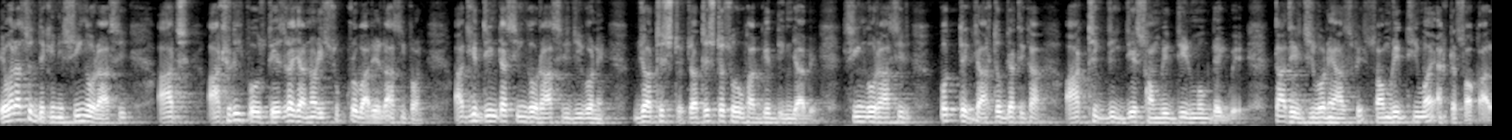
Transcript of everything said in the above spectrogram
এবার আসুন দেখিনি সিংহ রাশি। আজ আঠেরোই পৌষ, তেসরা জানুয়ারি, শুক্রবারের রাশিফল। আজকের দিনটা সিংহ রাশির জীবনে যথেষ্ট যথেষ্ট সৌভাগ্যের দিন যাবে। সিংহ রাশির প্রত্যেক জাতক জাতিকা আর্থিক দিক দিয়ে সমৃদ্ধির মুখ দেখবে। তাদের জীবনে আসবে সমৃদ্ধিময় একটা সকাল।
